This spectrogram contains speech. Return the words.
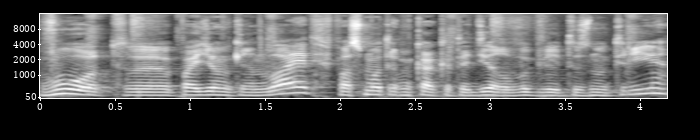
Вот, э, пойдем в Greenlight, посмотрим, как это дело выглядит изнутри.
